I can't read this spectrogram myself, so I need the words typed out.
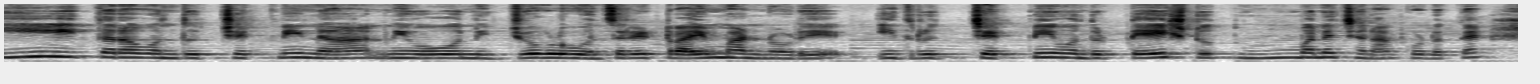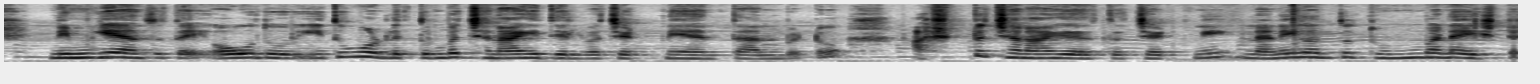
ಈ ಥರ ಒಂದು ಚಟ್ನಿನ ನೀವು ನಿಜವಾಗ್ಲೂ ಒಂದ್ಸರಿ ಟ್ರೈ ಮಾಡಿ ನೋಡಿ. ಇದ್ರ ಚಟ್ನಿ ಒಂದು ಟೇಸ್ಟು ತುಂಬಾ ಚೆನ್ನಾಗಿ ಕೊಡುತ್ತೆ. ನಿಮಗೆ ಅನಿಸುತ್ತೆ, ಹೌದು, ಇದು ಒಳ್ಳೆ ತುಂಬ ಚೆನ್ನಾಗಿದೆಯಲ್ವ ಚಟ್ನಿ ಅಂತ ಅಂದ್ಬಿಟ್ಟು. ಅಷ್ಟು ಚೆನ್ನಾಗಿರುತ್ತೆ ಚಟ್ನಿ. ನನಗಂತೂ ತುಂಬಾ ಇಷ್ಟ.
